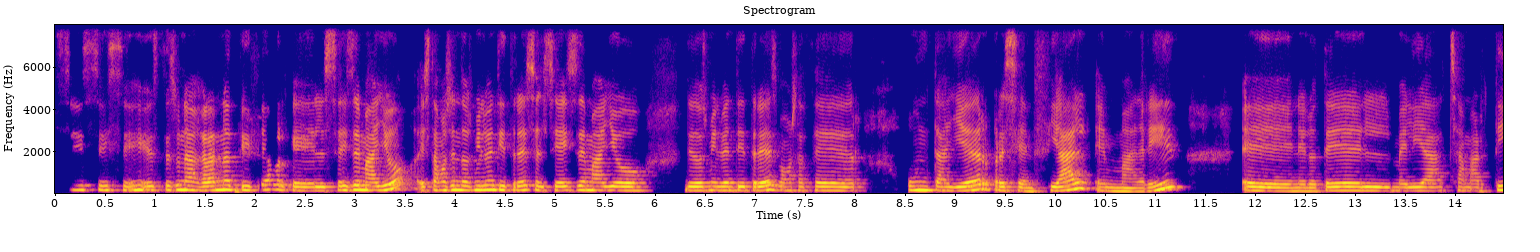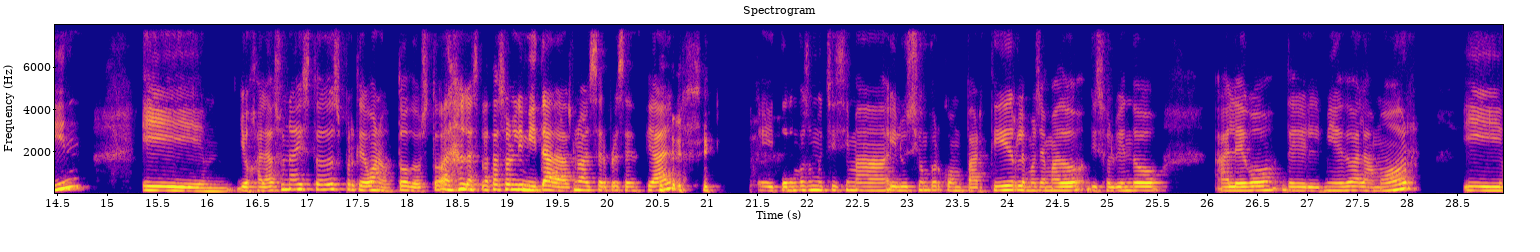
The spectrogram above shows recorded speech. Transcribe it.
Sí, sí, sí, esta es una gran noticia porque el 6 de mayo, estamos en 2023, el 6 de mayo de 2023 vamos a hacer un taller presencial en Madrid, eh, en el Hotel Melia Chamartín. Y, y, ojalá os unáis todos porque, bueno, todos, todas las plazas son limitadas, ¿no? Al ser presencial. sí. Eh, tenemos muchísima ilusión por compartir, le hemos llamado disolviendo al ego del miedo al amor y,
